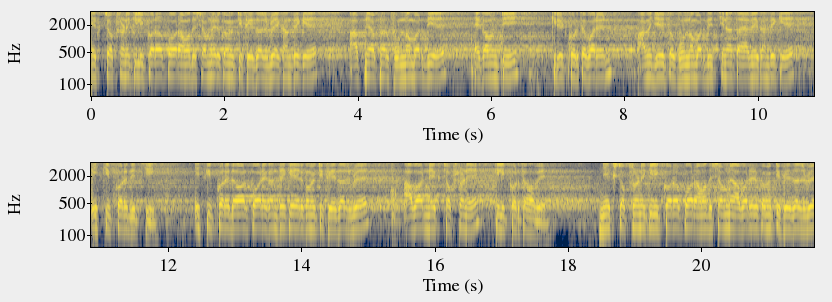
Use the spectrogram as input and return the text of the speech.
নেক্সট অপশনে ক্লিক করার পর আমাদের সামনে এরকম একটি ফেজ আসবে, এখান থেকে আপনি আপনার ফোন নাম্বার দিয়ে অ্যাকাউন্টটি ক্রিয়েট করতে পারেন। আমি যেহেতু ফোন নাম্বার দিচ্ছি না, তাই আমি এখান থেকে স্কিপ করে দিচ্ছি। স্কিপ করে দেওয়ার পর এখান থেকে এরকম একটি ফেজ আসবে, আবার নেক্সট অপশনে ক্লিক করতে হবে। নেক্সট অপশনে ক্লিক করার পর আমাদের সামনে আবার এরকম একটি ফেজ আসবে।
